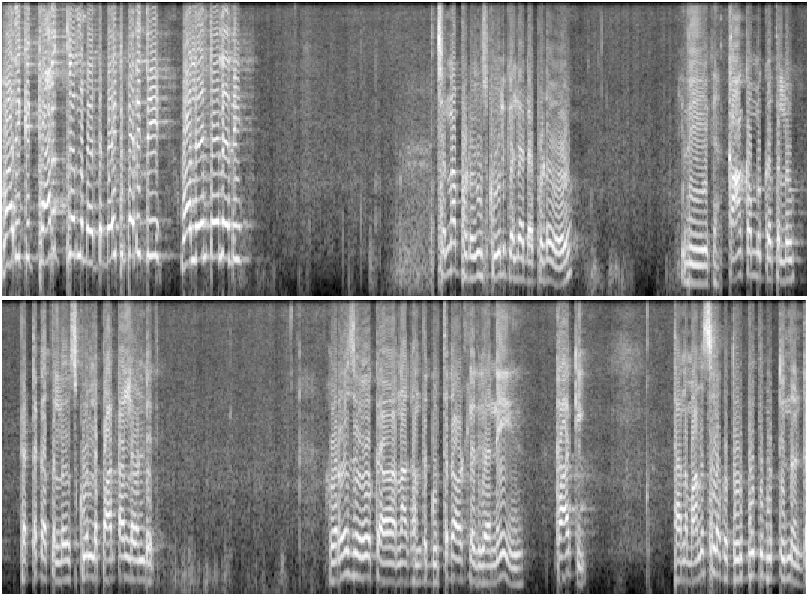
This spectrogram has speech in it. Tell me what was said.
వారికి క్యారెక్టర్ని బట్టి బయటపడింది వాళ్ళు ఏంటనేది చిన్నప్పుడు స్కూల్కి వెళ్ళేటప్పుడు ఇది కాకమ్మ కథలు పెట్ట కథలు స్కూల్లో పాఠాల్లో ఉండేది. ఒకరోజు ఒక నాకు అంత గుర్తు రావట్లేదు కానీ కాకి తన మనసులో ఒక దుర్బుద్ధి పుట్టిందంట.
